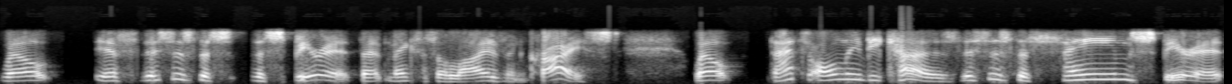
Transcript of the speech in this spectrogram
well, if this is the the Spirit that makes us alive in Christ, Well, that's only because this is the same Spirit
